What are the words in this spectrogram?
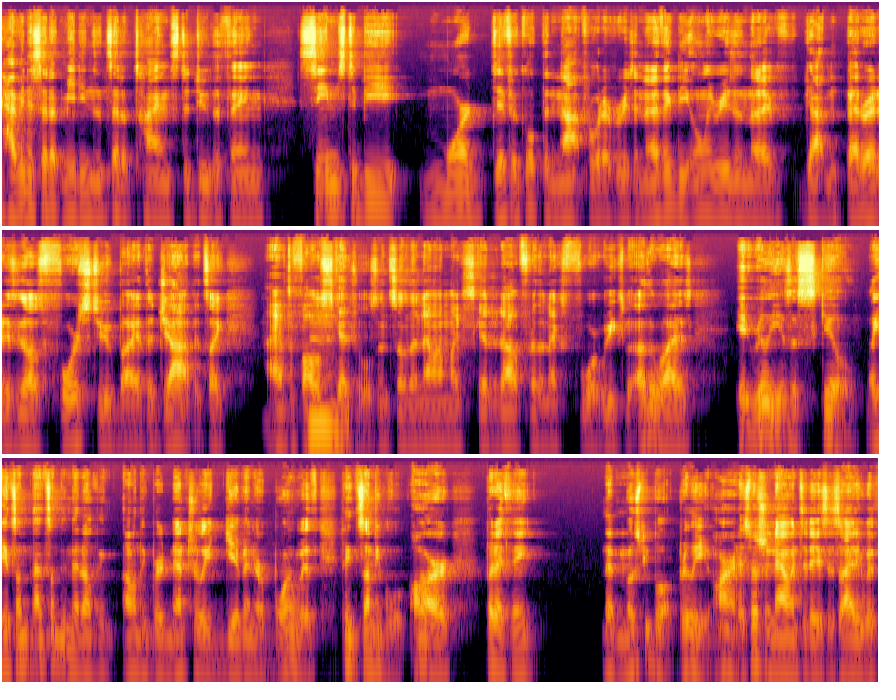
having to set up meetings and set up times to do the thing seems to be more difficult than not for whatever reason. And I think the only reason that I've gotten better at it is because I was forced to by the job. It's like I have to follow mm. schedules. And so then now I'm like scheduled out for the next four weeks. But otherwise, it really is a skill. Like it's not something that I don't think I don't think we're naturally given or born with. I think some people are, but I think that most people really aren't, especially now in today's society with,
